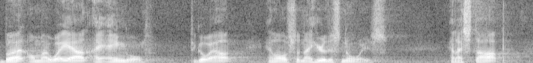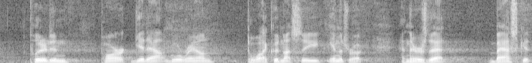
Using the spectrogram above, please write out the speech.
But on my way out, I angled to go out, and all of a sudden I hear this noise. And I stop, put it in park, get out, and go around to what I could not see in the truck. And there's that basket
